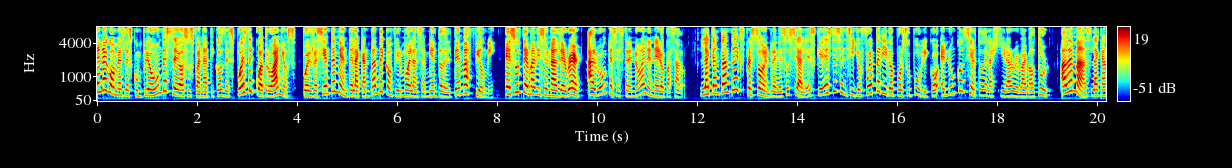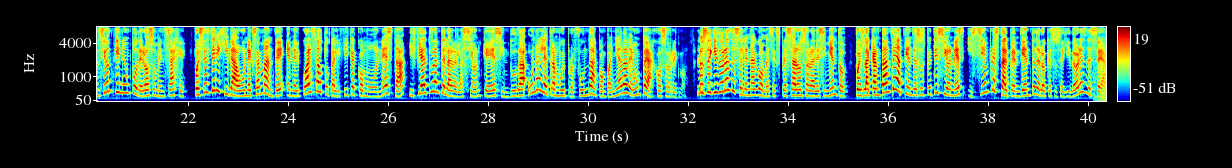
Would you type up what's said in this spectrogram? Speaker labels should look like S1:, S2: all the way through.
S1: Selena Gómez les cumplió un deseo a sus fanáticos después de cuatro años, pues recientemente la cantante confirmó el lanzamiento del tema Feel Me. Es un tema adicional de Rare, álbum que se estrenó en enero pasado. La cantante expresó en redes sociales que este sencillo fue pedido por su público en un concierto de la gira Revival Tour. Además, la canción tiene un poderoso mensaje, pues es dirigida a un examante en el cual se autocalifica como honesta y fiel durante la relación, que es sin duda una letra muy profunda acompañada de un pegajoso ritmo. Los seguidores de Selena Gómez expresaron su agradecimiento, pues la cantante atiende sus peticiones y siempre está al pendiente de lo que sus seguidores desean.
